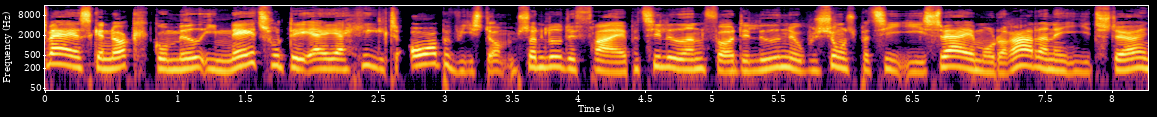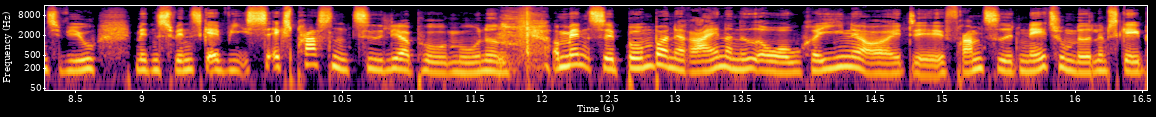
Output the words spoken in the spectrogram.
Sverige skal nok gå med i NATO, det er jeg helt overbevist om. Sådan lød det fra øh, partilederen for det ledende oppositionsparti i Sverige, Moderaterne, i et større interview med den svenske avis Expressen tidligere på måneden. Og mens øh, bomberne regner ned over Ukraine og et øh, fremtidigt NATO-medlemskab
